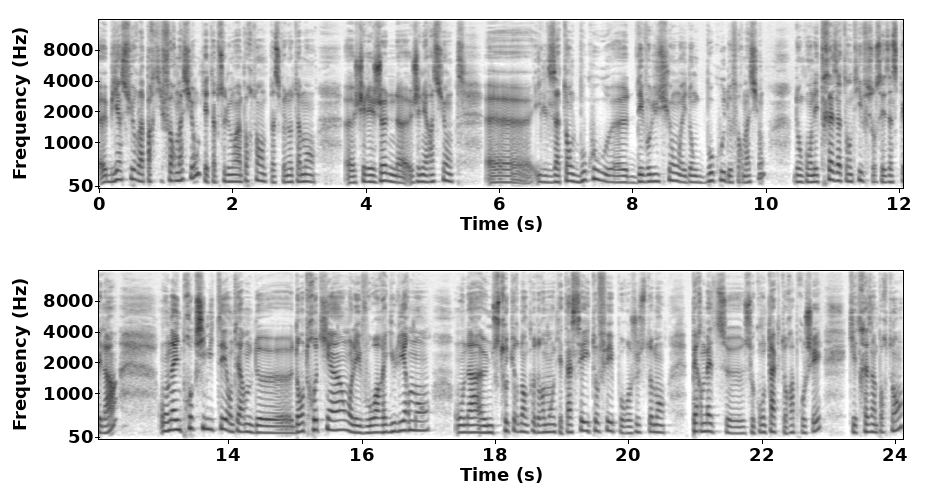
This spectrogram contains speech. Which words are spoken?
Euh, bien sûr, la partie formation qui est absolument importante parce que notamment euh, chez les jeunes euh, générations, ils attendent beaucoup d'évolution et donc beaucoup de formation. Donc on est très attentif sur ces aspects-là. On a une proximité en termes d'entretien, on les voit régulièrement. On a une structure d'encadrement qui est assez étoffée pour justement permettre ce, ce, contact rapproché, qui est très important.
